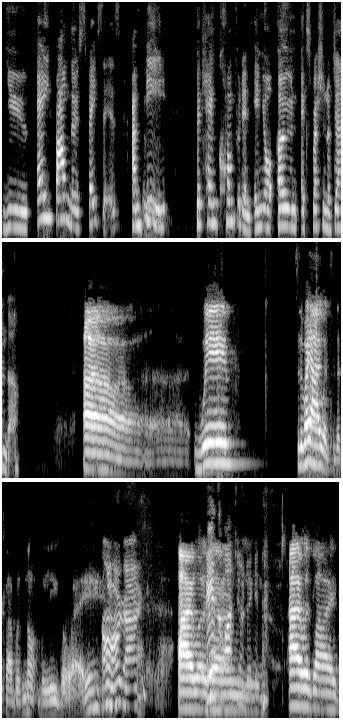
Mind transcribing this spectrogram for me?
you a found those spaces and Mm. b became confident in your own expression of gender? Uh, with so the way I went to the club was not the legal way. Oh, okay. I was. There's a lot um. I was like,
